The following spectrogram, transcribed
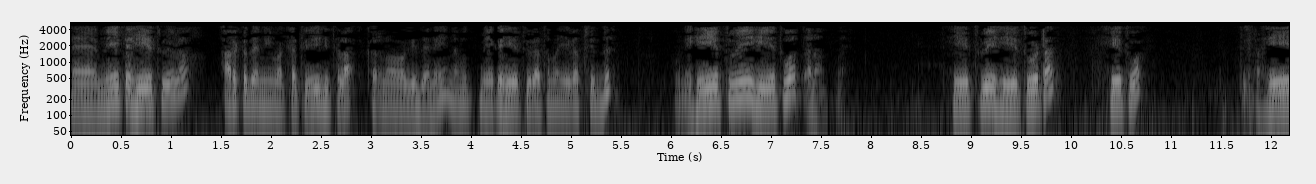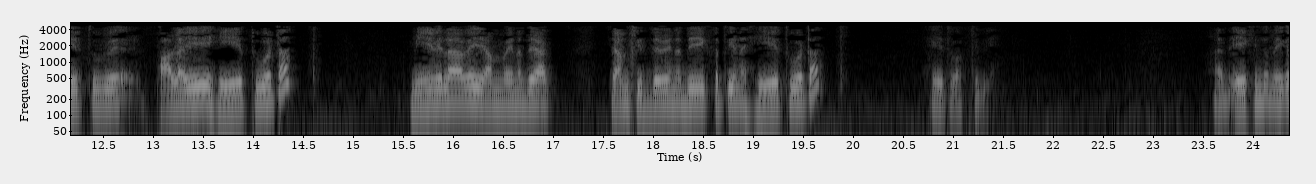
නෑ මේක හේතු වෙලා අරක දැනීමක් ඇති වෙයි හිතලා කරනවා වගේ දැනේ. නමුත් මේක හේතු වෙලා තමයි ඒකත් සිද්ධ වුනේ. හේතුවේ හේතුවත් අනාත්මයි. හේතුවේ හේතුවටත් හේතුවක් තියෙනවා. හේතුවේ ඵලයේ හේතුවටත් මේ වෙලාවේ යම් වෙන දෙයක් යම් සිද්ධ වෙන දෙයක තියෙන හේතුවටත් හේතුවක් තිබේ. හරිද? ඒකින්ද මේක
